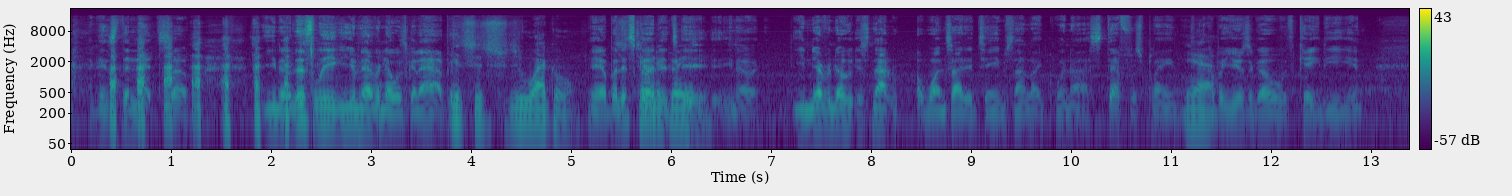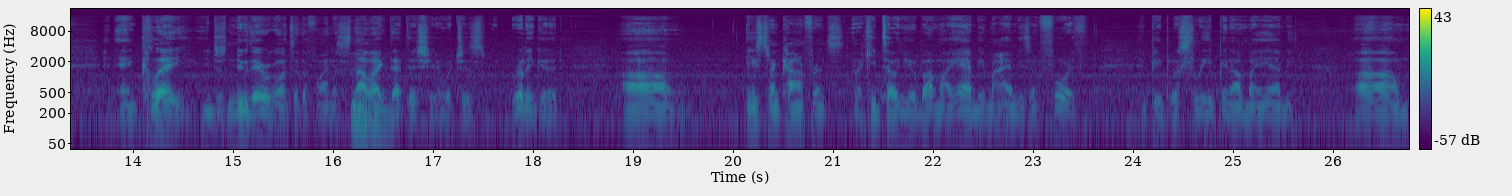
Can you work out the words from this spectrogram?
Against the Nets. So, you know, this league, you never know what's going to happen. It's it's wacko. yeah, but it's totally good. It's, it, you know, you never know. It's not a one-sided team. It's not like when uh, Steph was playing Yeah. a couple years ago with KD and and Klay. You just knew they were going to the finals. It's not Mm-hmm. like that this year, which is really good. Um, Eastern Conference. I keep telling you about Miami. Miami's in fourth, and people are sleeping on Miami. Um,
